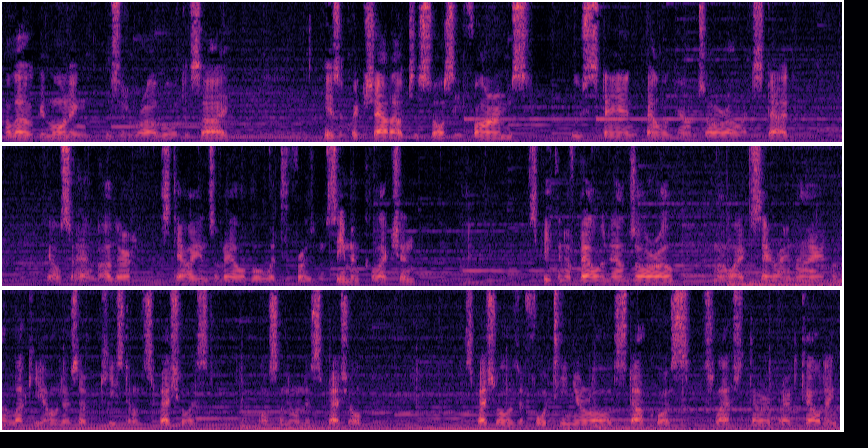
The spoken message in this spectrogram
Hello, good morning. This is Rahul Desai. Here's a quick shout out to Saucy Farms, who stand Ballandown Zorro at stud. They also have other stallions available with the Frozen Semen collection. Speaking of Ballandown Zorro, my wife Sarah and I are the lucky owners of Keystone Specialist, also known as Special. Special is a 14 year old stock horse slash thoroughbred gelding,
